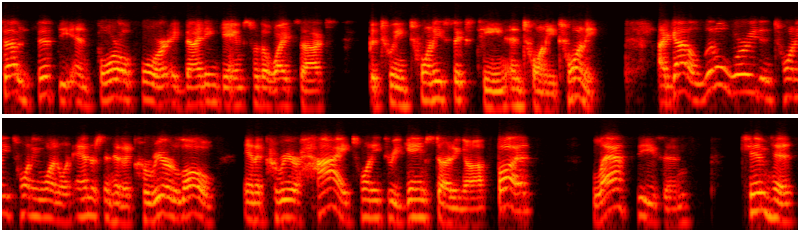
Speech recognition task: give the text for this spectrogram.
750, and 404 igniting games for the White Sox between 2016 and 2020. I got a little worried in 2021 when Anderson had a career low and a career high 23 games starting off, but last season, Tim hit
